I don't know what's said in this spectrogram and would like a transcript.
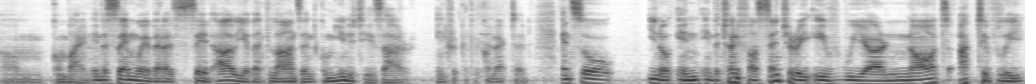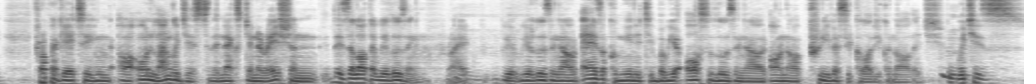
um, combined in the same way that I said earlier that lands and communities are intricately connected. And so, you know, in, in the 21st century, if we are not actively propagating our own languages to the next generation, there's a lot that we're losing, right? We're, we're losing out as a community, but we're also losing out on our previous ecological knowledge, which is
